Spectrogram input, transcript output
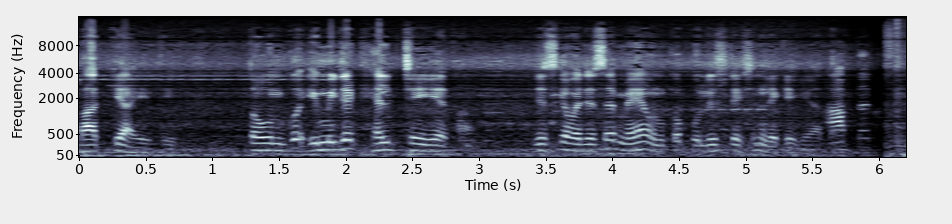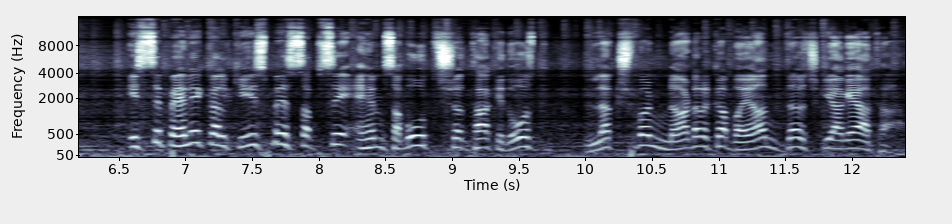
भाग के आई थी। तो उनको इमीडिएट हेल्प चाहिए था। जिसकी वजह से मैं उनको पुलिस स्टेशन लेके गया था। इससे पहले कल केस में सबसे अहम सबूत श्रद्धा के दोस्त लक्ष्मण नाडर का बयान दर्ज किया गया था।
